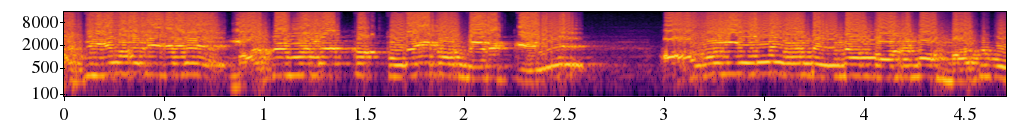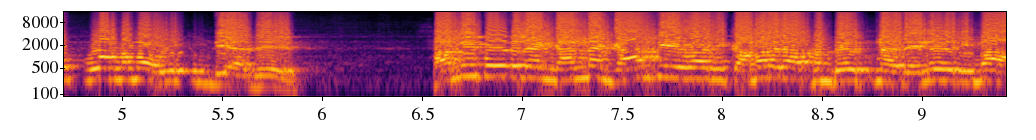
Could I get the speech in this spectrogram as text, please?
அதிகாரிகளே மதுவிலக்கு துறை ஒன்று இருக்கு. அவங்களே வந்து என்ன பண்ணா மதுவை பூர்ணமா ஒழிக்க முடியாது. சமீபத்தில் எங்க அண்ணன் காந்தியவாதி கமலஹாசன் பேசினார் என்ன தெரியுமா?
